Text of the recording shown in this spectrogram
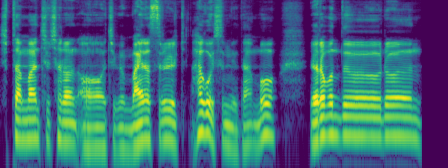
13만 7천 원어 지금 마이너스를 하고 있습니다. 뭐 여러분들은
